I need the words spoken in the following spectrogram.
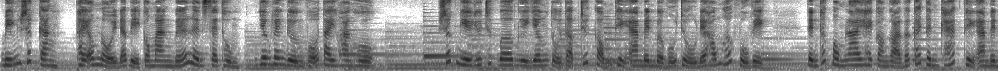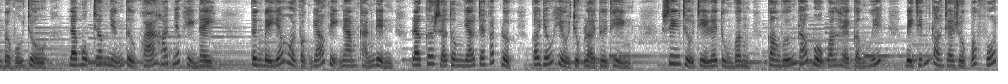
Biến rất căng, thầy ông nội đã bị công an bế lên xe thùng, dân ven đường vỗ tay hoang hô. Rất nhiều YouTuber, người dân tụ tập trước cổng Thiền Am bên bờ vũ trụ để hóng hớt vụ việc. Tỉnh thất bồng lai hay còn gọi với cái tên khác Thiền Am bên bờ vũ trụ là một trong những từ khóa hot nhất hiện nay. Từng bị Giáo hội Phật giáo Việt Nam khẳng định là cơ sở tôn giáo trái pháp luật có dấu hiệu trục lợi từ thiện. Riêng trụ trì Lê Tùng Vân còn vướng cáo buộc quan hệ cận huyết, bị chính con trai ruột bóc phốt.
